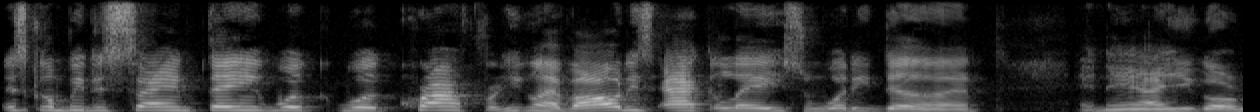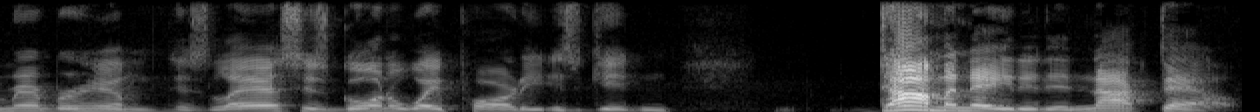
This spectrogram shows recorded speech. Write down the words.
It's gonna be the same thing with, with Crawford. He's gonna have all these accolades and what he done, and then you gonna remember him. His last, his going away party is getting dominated and knocked out.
